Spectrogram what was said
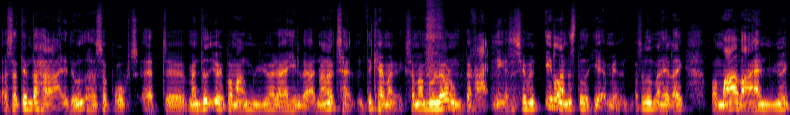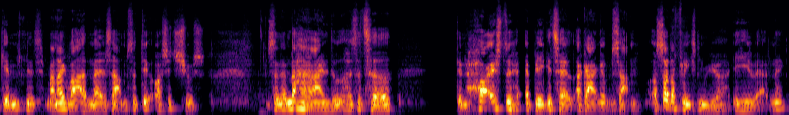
Og så dem, der har regnet det ud, har så brugt, at øh, man ved jo ikke, hvor mange myrer der er i hele verden. Man har ikke talt dem. Det kan man ikke. Så man må lave nogle beregninger. Så ser man et eller andet sted her imellem. Og så ved man heller ikke, hvor meget vejer en myre i gennemsnit. Man har ikke vejet dem alle sammen, så det er også et shoes. Så dem, der har regnet det ud, har så taget den højeste af begge tal og ganget dem sammen. Og så er der flest myrer i hele verden. Ikke?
